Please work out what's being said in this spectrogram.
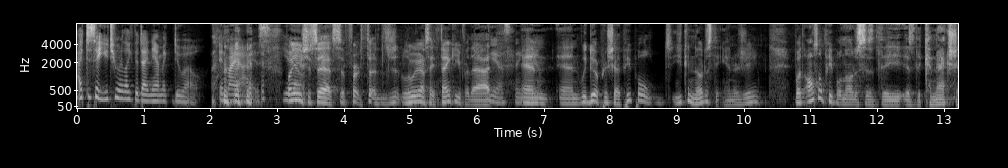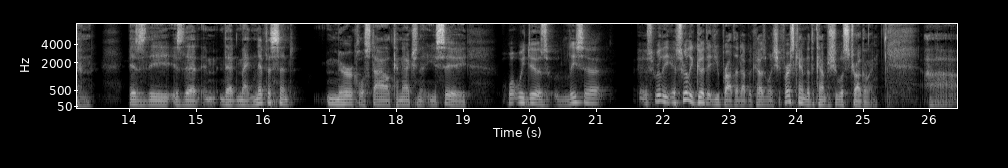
I have to say, you two are like the dynamic duo in my eyes. You well, know? you should say that. So for, th- we're going to say thank you for that. Yes, thank you. and, And we do appreciate it. people. You can notice the energy, but also people notice is the is the connection, is the is that that magnificent miracle style connection that you see. What we do is Lisa. It's really it's really good that you brought that up because when she first came to the company, she was struggling. Uh,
